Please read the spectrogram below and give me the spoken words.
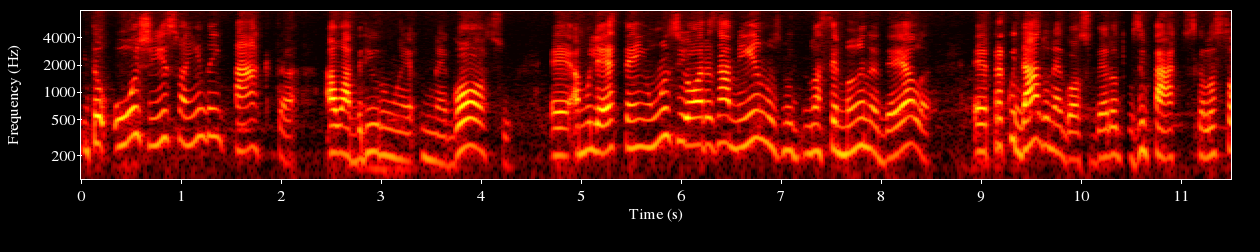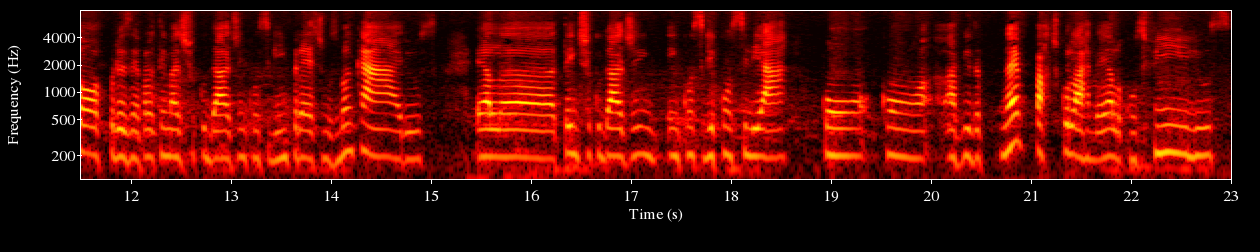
Então hoje isso ainda impacta ao abrir um, um negócio, é, a mulher tem 11 horas a menos no, na semana dela é, para cuidar do negócio dela, dos impactos que ela sofre. Por exemplo, ela tem mais dificuldade em conseguir empréstimos bancários, ela tem dificuldade em, em conseguir conciliar com, com a vida né, particular dela, com os filhos.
